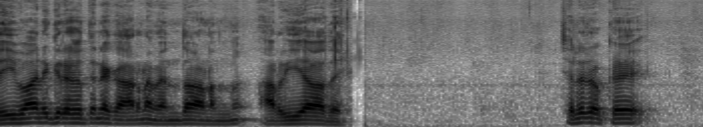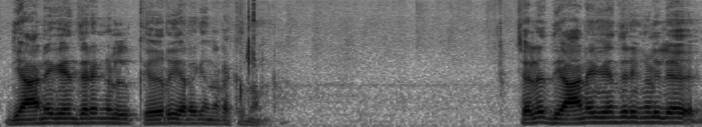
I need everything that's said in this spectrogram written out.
ദൈവാനുഗ്രഹത്തിന്റെ കാരണം എന്താണെന്ന് അറിയാതെ ചിലരൊക്കെ ധ്യാനകേന്ദ്രങ്ങളിൽ കയറി ഇറങ്ങി നടക്കുന്നുണ്ട്. ചില ധ്യാന കേന്ദ്രങ്ങളിൽ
